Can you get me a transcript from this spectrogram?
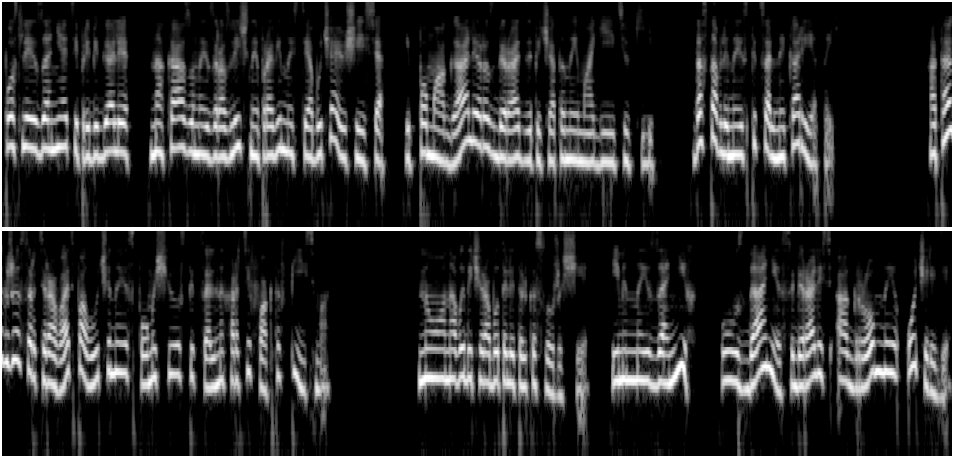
После занятий прибегали наказанные за различные провинности обучающиеся и помогали разбирать запечатанные магией тюки, доставленные специальной каретой а также сортировать полученные с помощью специальных артефактов письма. Но на выдаче работали только служащие. Именно из-за них у здания собирались огромные очереди.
